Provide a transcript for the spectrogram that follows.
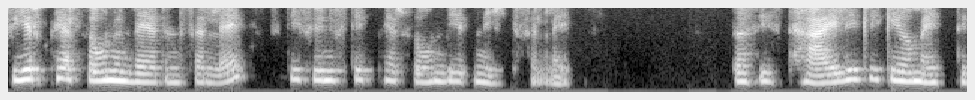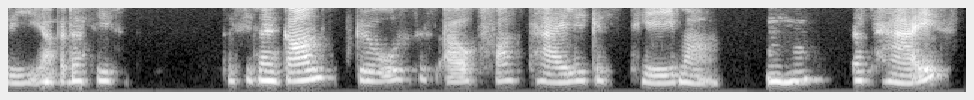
Vier Personen werden verletzt, die fünfte Person wird nicht verletzt. Das ist heilige Geometrie, aber das ist, das ist ein ganz großes, auch fast heiliges Thema. Mhm. Das heißt,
